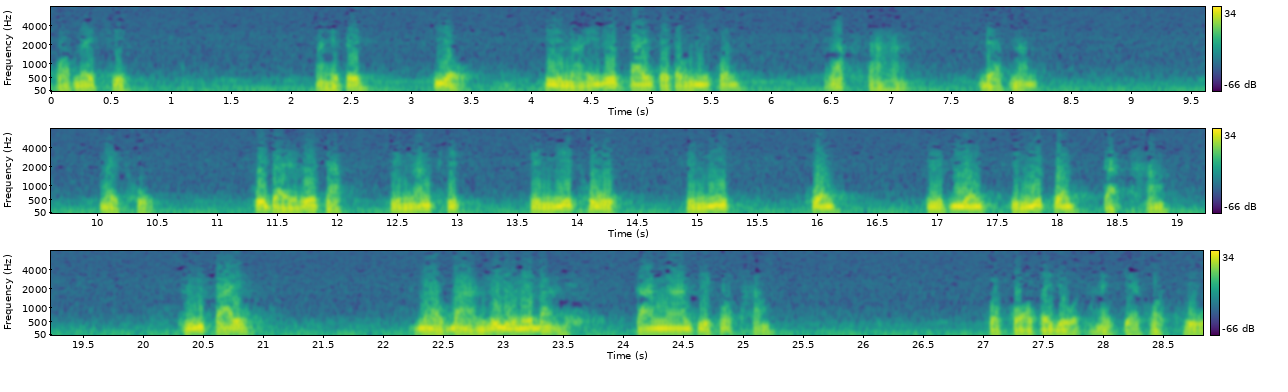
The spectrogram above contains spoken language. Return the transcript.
ขอบในเขต ไม่ให้ไปเที่ยวที่ไหนหรือไปก็ต้องมีคนรักษาแบบนั้น ไม่ถูก ผู้ใหญ่รู้จักสิ่งนั้นผิด สิ่งนี้ถูก สิ่งนี้ควรหลีกเลี่ยงสิ่งนี้ควรกระทำถึงไปนอกบ้านหรืออยู่ในบ้าน การงานที่เขาทำก็ก่อประโยชน์ให้แก่ครอบครัว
